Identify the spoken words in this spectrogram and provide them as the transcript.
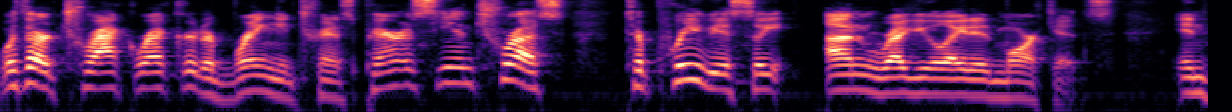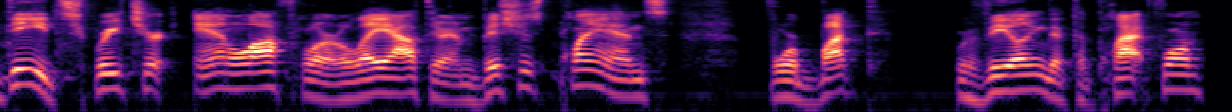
with our track record of bringing transparency and trust to previously unregulated markets. Indeed, Sprecher and Loeffler lay out their ambitious plans for Bakkt, revealing that the platform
